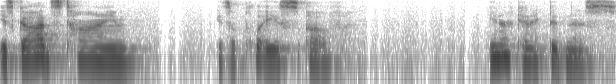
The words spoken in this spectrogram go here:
It's God's time, it's a place of interconnectedness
